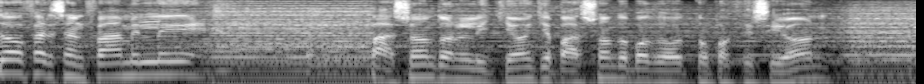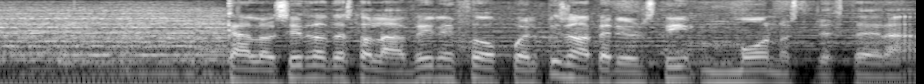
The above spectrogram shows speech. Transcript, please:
offers and family, πασών των ηλικιών και πασών των τοποθεσιών. Καλώς ήρθατε στο Λαβύρινθο που ελπίζω να περιοριστεί μόνο στη Δευτέρα.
